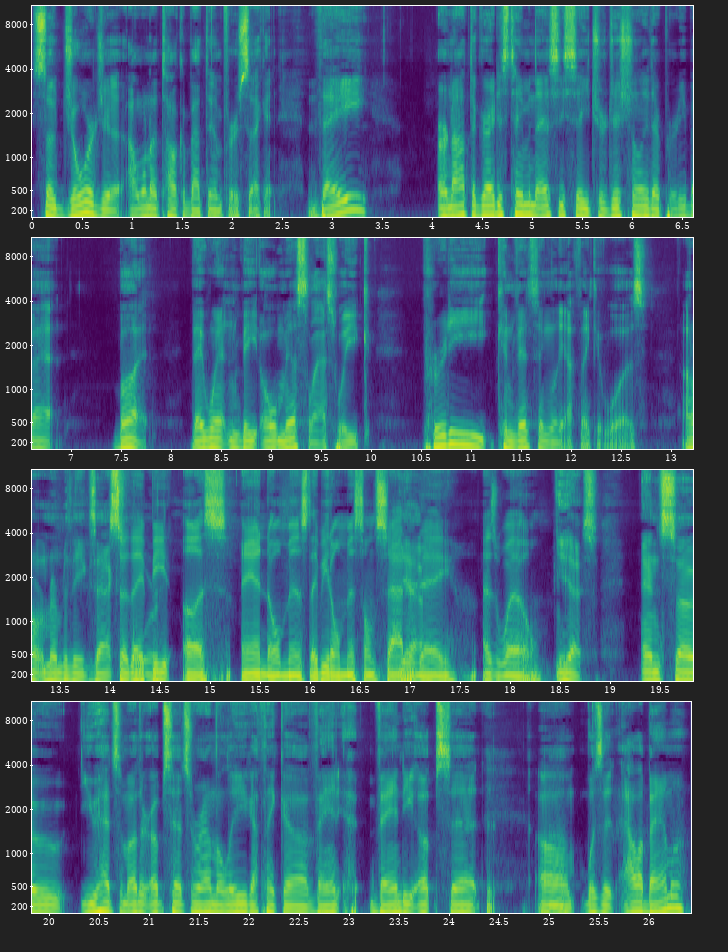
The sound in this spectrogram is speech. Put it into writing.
So Georgia, I want to talk about them for a second. They are not the greatest team in the SEC. Traditionally, they're pretty bad, but they went and beat Ole Miss last week pretty convincingly. I think it was. I don't remember the exact. So they beat us and Ole Miss. They beat Ole Miss on Saturday as well. Yes. And so you had some other upsets around the league. I think uh, Van, Vandy upset. Um, was it Alabama?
